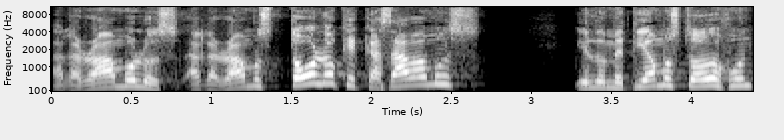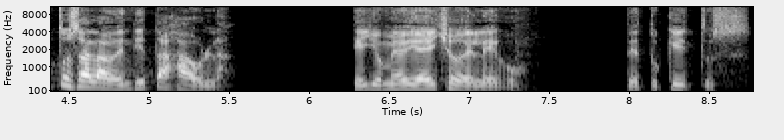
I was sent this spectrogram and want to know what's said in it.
Agarrábamos, los, agarrábamos todo lo que cazábamos y los metíamos todos juntos a la bendita jaula que yo me había hecho de Lego, de tuquitos.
